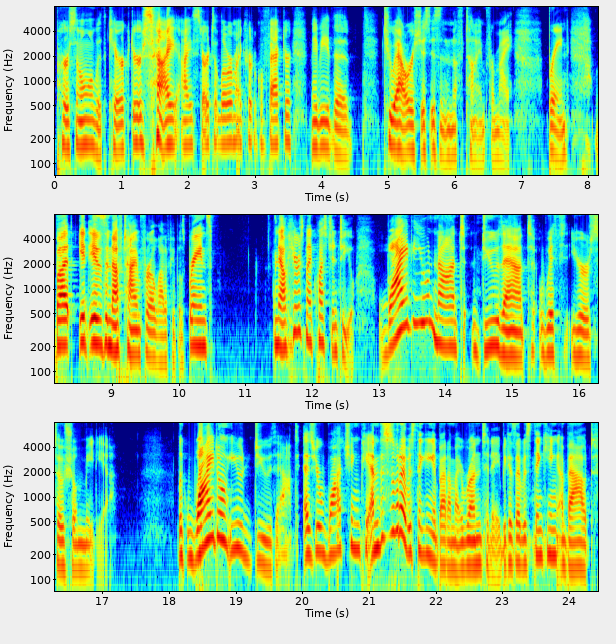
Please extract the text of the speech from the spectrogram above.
personal with characters, I, I start to lower my critical factor. Maybe the two hours just isn't enough time for my brain. But it is enough time for a lot of people's brains. Now, here's my question to you Why do you not do that with your social media? Like, why don't you do that as you're watching? and this is what I was thinking about on my run today because I was thinking about,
